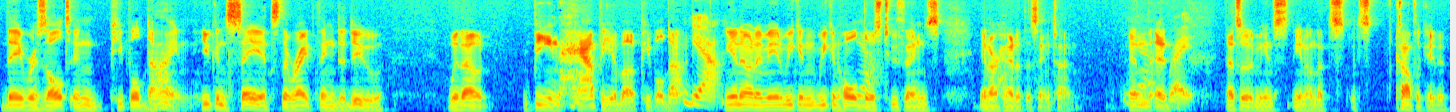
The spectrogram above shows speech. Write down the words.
they result in people dying. You can say it's the right thing to do without being happy about people dying. Yeah. you know what I mean. We can we can hold Yeah. those two things in our head at the same time, and Yeah, it- right. That's what it means. You know, that's it's complicated.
